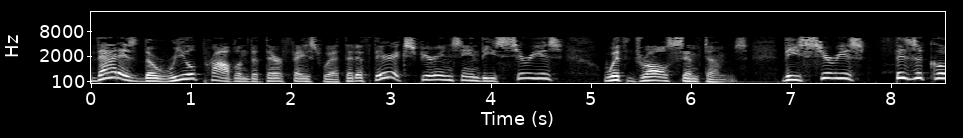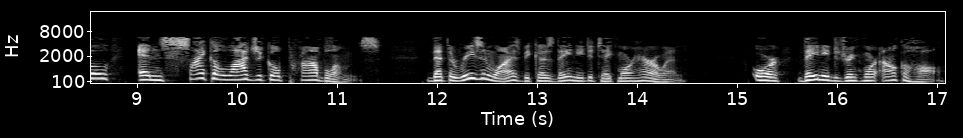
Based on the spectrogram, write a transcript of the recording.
that is the real problem that they're faced with. That if they're experiencing these serious withdrawal symptoms, these serious physical and psychological problems, that the reason why is because they need to take more heroin. Or they need to drink more alcohol.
